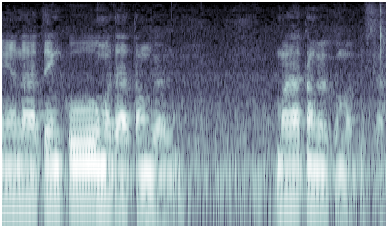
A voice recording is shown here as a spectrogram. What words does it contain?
Tingnan natin kung matatanggal. Matatanggal ko mag-isa.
